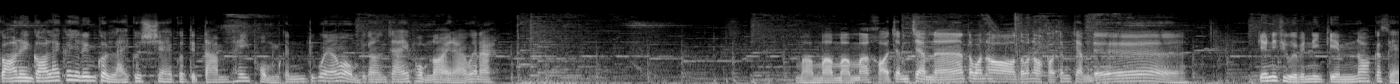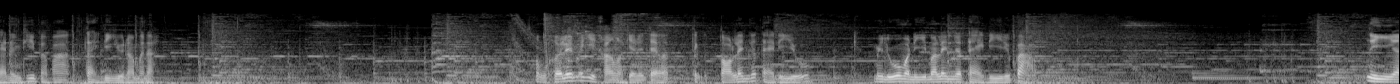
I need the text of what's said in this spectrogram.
ก่อนอื่นก่อนแรกก็อย่าลืมกดไลค์กดแชร์กดติดตามให้ผมกันด้วยนะผมเป็นกำลังใจให้ผมหน่อยนะเพื่อนนะมามามามาขอจำแจมนะ ตะวันออกตะวันออกขอจำแจมเด้อเกมนี้ถือว่าเป็นเกมนอกกระแสหนึ่งที่แบบว่าแต่ดีอยู่นะเพื่อนนะผมเคยเล่นไม่กี่ครั้งหรอกเกมนี้แต่ว่าแต่ตอนเล่นก็แต่ดีอยู่ไม่รู้ว่าวันนี้มาเล่นจะแตกดีหรือเปล่า นี่ไง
